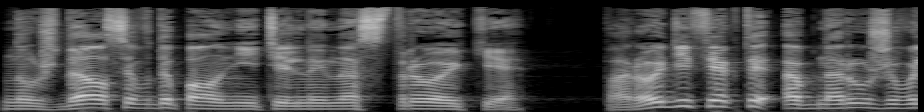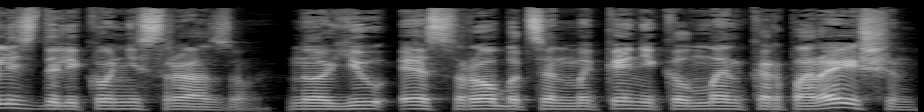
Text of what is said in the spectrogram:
нуждался в дополнительной настройке – Порой дефекты обнаруживались далеко не сразу, но US Robots and Mechanical Man Corporation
